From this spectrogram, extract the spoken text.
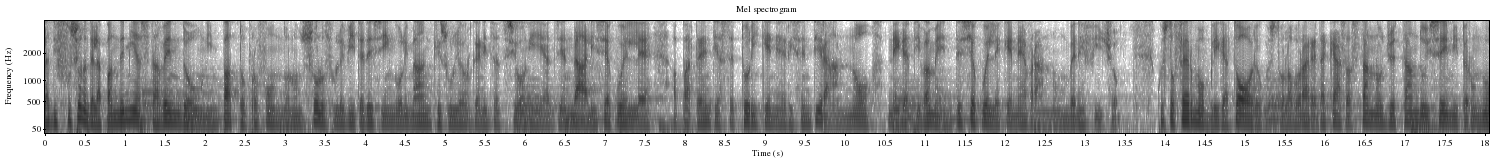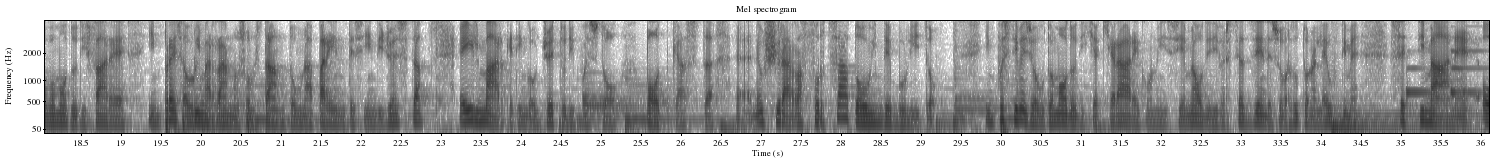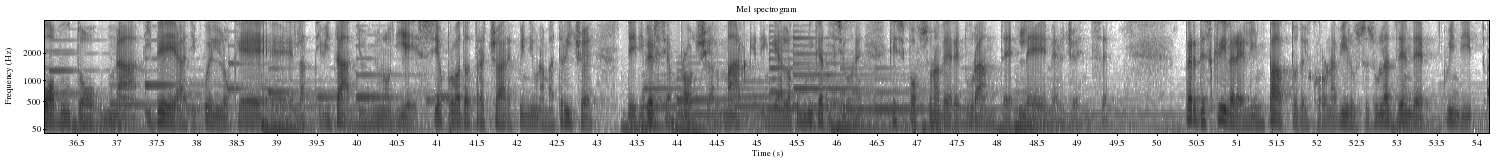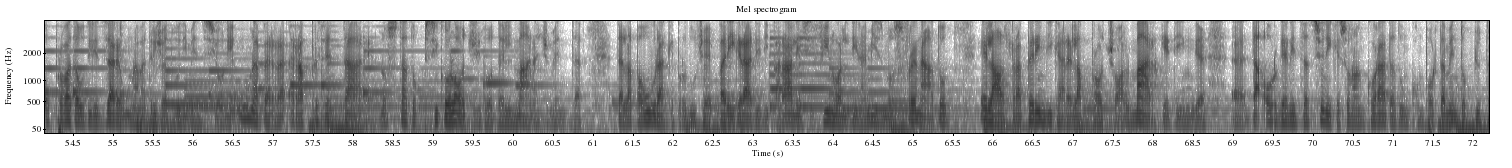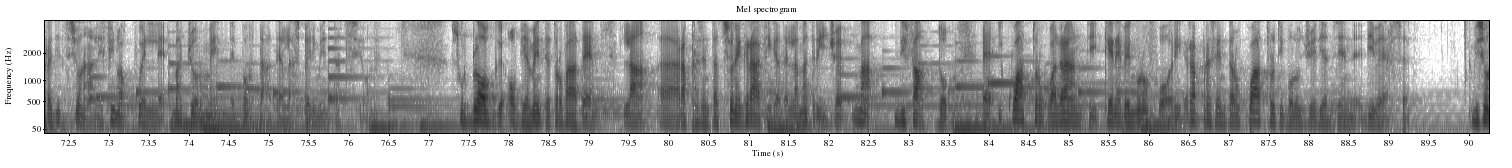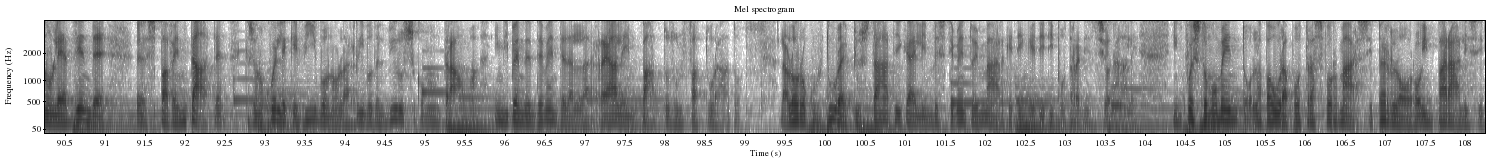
La diffusione della pandemia sta avendo un impatto profondo non solo sulle vite dei singoli ma anche sulle organizzazioni aziendali, sia quelle appartenenti a settori che ne risentiranno negativamente, sia quelle che ne avranno un beneficio. Questo fermo obbligatorio, questo lavorare da casa stanno gettando i semi per un nuovo modo di fare impresa o rimarranno soltanto una parentesi indigesta? E il marketing, oggetto di questo podcast, eh, ne uscirà rafforzato o indebolito? In questi mesi ho avuto modo di chiacchierare con i CMO di diverse aziende, soprattutto nelle ultime settimane ho avuto una idea di quello che è eh, l'attività di ognuno di essi, ho provato a tracciare quindi una matrice dei diversi approcci al marketing e alla comunicazione che si possono avere durante le emergenze. Per descrivere l'impatto del coronavirus sulle aziende, quindi ho provato a utilizzare una matrice a due dimensioni, una per rappresentare lo stato psicologico del management, dalla paura che produce vari gradi di paralisi fino al dinamismo sfrenato, e l'altra per indicare l'approccio al marketing eh, da organizzazioni che sono ancorate ad un comportamento più tradizionale fino a quelle maggiormente portate alla sperimentazione. Sul blog ovviamente trovate la eh, rappresentazione grafica della matrice, ma di fatto eh, i quattro quadranti che ne vengono fuori rappresentano quattro tipologie di aziende diverse. Vi sono le aziende eh, spaventate, che sono quelle che vivono l'arrivo del virus come un trauma, indipendentemente dal reale impatto sul fatturato. La loro cultura è più statica e l'investimento in marketing è di tipo tradizionale. In questo momento la paura può trasformarsi per loro in paralisi.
